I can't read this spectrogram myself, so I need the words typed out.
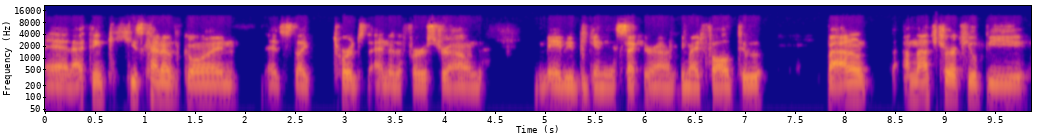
And I think he's kind of going. It's like towards the end of the first round, maybe beginning of the second round, he might fall to. But I don't. I'm not sure if he'll be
